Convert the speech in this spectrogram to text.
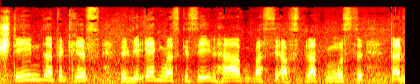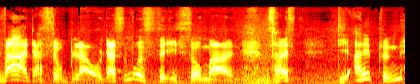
stehender Begriff. Wenn wir irgendwas gesehen haben, was sie aufs Blatt musste, dann war das so blau. Das musste ich so malen. Das heißt, die Alpen,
